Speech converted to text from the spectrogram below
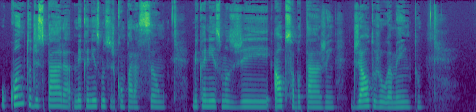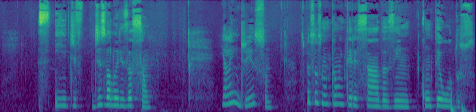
O quanto dispara mecanismos de comparação, mecanismos de autossabotagem, de autojulgamento e de desvalorização. E além disso, as pessoas não estão interessadas em conteúdos,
